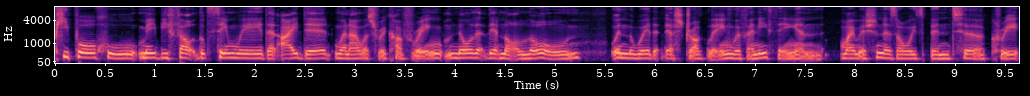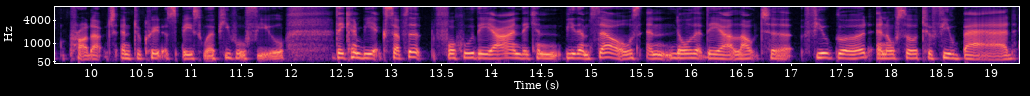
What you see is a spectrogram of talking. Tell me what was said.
people who maybe felt the same way that I did when I was recovering know that they're not alone in the way that they're struggling with anything. And my mission has always been to create product and to create a space where people feel they can be accepted for who they are and they can be themselves and know that they are allowed to feel good and also to feel bad.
